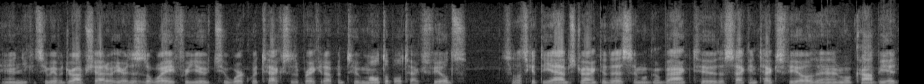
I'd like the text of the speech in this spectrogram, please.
and you can see we have a drop shadow here. This is a way for you to work with text is to break it up into multiple text fields. So let's get the abstract of this and we'll go back to the second text field and we'll copy it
